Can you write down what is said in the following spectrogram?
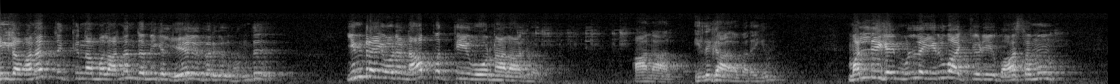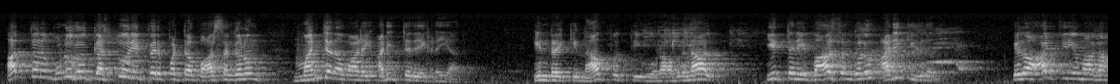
இந்த வனத்துக்கு நம்ம அண்ணன் தம்பிகள் ஏழு பேர்கள் வந்து இன்றையோட நாற்பத்தி ஓர் நாள் ஆகிறது. ஆனால் இதுகால வரையும் மல்லிகை முல்லை இருவாச்சியுடைய வாசமும் அத்தனை முழுகு கஸ்தூரி பெறப்பட்ட வாசங்களும் மஞ்சனவாடை அடித்ததே கிடையாது. இன்றைக்கு நாற்பத்தி ஓராவது நாள். இத்தனை வாசங்களும் அடிக்குகிறது. ஏதோ ஆச்சரியமாக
